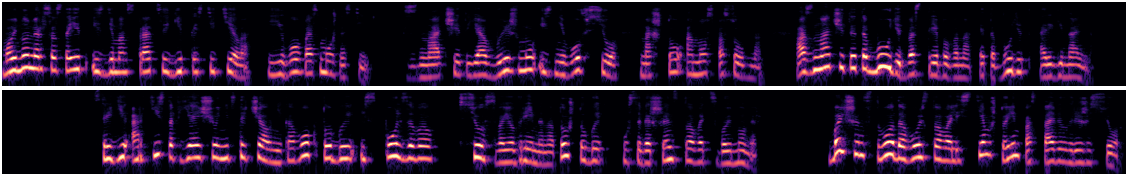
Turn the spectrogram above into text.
Мой номер состоит из демонстрации гибкости тела и его возможностей. Значит, я выжму из него все, на что оно способно. А значит, это будет востребовано, это будет оригинально. Среди артистов я еще не встречал никого, кто бы использовал все свое время на то, чтобы усовершенствовать свой номер. Большинство довольствовались тем, что им поставил режиссер.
